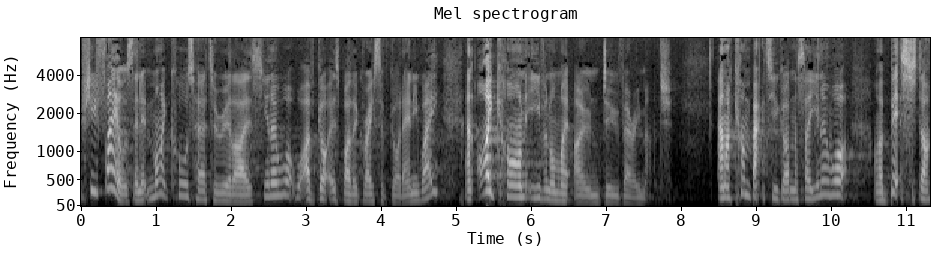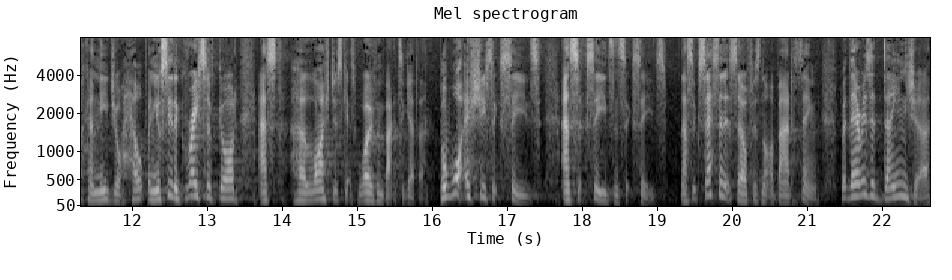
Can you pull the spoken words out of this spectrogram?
if she fails, then it might cause her to realize, you know what, what I've got is by the grace of God anyway, and I can't even on my own do very much. And I come back to you, God, and I say, you know what, I'm a bit stuck, I need your help. And you'll see the grace of God as her life just gets woven back together. But what if she succeeds and succeeds and succeeds? Now, success in itself is not a bad thing, but there is a danger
